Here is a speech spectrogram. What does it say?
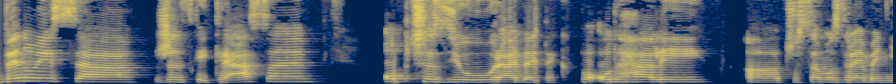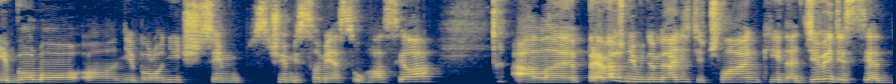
venuje sa ženskej kráse, občas ju rád aj tak poodhalí, čo samozrejme nebolo, nebolo nič, s čím, s čím by som ja súhlasila. Ale prevažne v ňom nájdete články na 99%,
